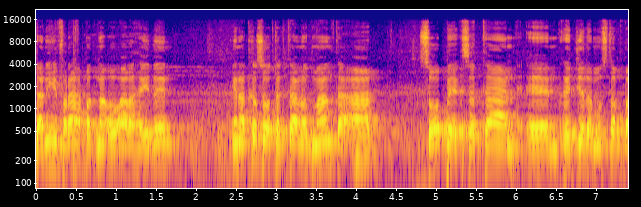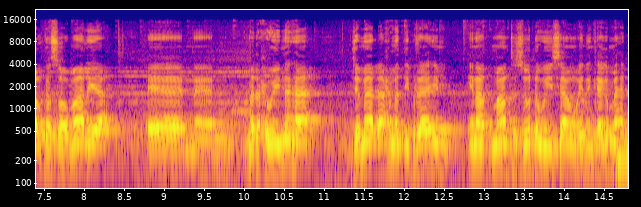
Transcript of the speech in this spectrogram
danihii faraha badnaa oo alahaydeen inaad ka soo tagtaan ood maanta aad soo beegsataan rajada mustaqbalka soomaaliya madaxweynaha jamaal axmed ibraahim inaad maanta soo dhoweysaan waa idinkaga mahad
